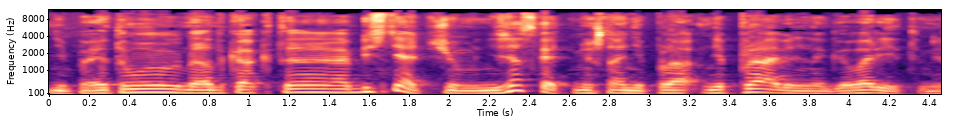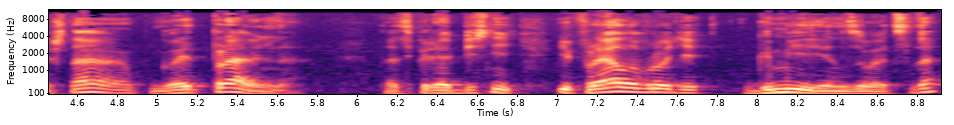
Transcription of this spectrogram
И поэтому надо как-то объяснять, почему нельзя сказать, Мишна неправильно говорит. Мишна говорит правильно. Надо теперь объяснить. И правило вроде Гмири называется, да,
